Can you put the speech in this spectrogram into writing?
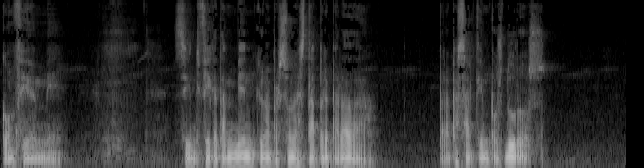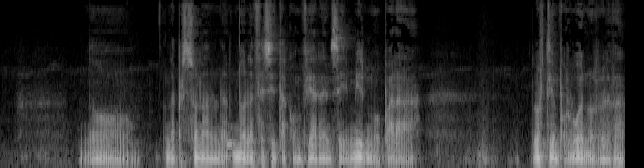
confío en mí. Significa también que una persona está preparada para pasar tiempos duros. No, una persona no necesita confiar en sí mismo para los tiempos buenos, ¿verdad?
